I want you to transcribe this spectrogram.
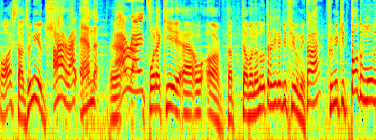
ó, Estados Unidos. Alright, and... Alright! Por aqui, ah, um, ó, tá, tá mandando outra dica de filme. Tá. Filme que todo mundo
